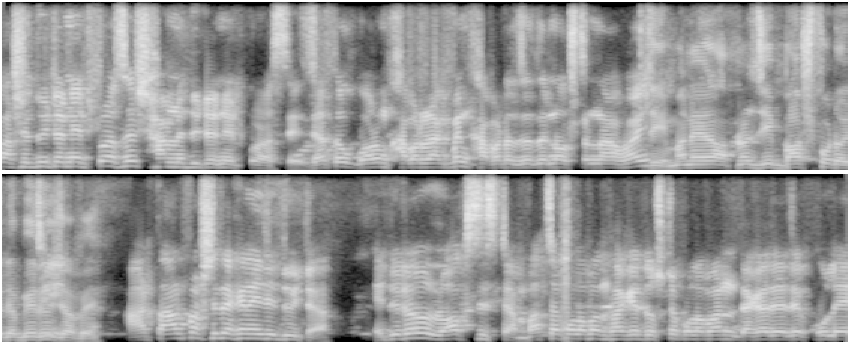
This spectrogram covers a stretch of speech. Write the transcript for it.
পাশে দুইটা নেট করা আছে সামনে দুইটা নেট করা আছে। যাতে গরম খাবার রাখবেন খাবারটা যাতে নষ্ট না হয়। জি মানে আপনার যে বাষ্পটা ওইটা বের হয়ে যাবে। আর তার পাশে দেখেন এই যে দুইটা। এই দুইটা হলো লক সিস্টেম বাচ্চা পোলাপান থাকে দুষ্ট পোলাপান দেখা যায় যে খুলে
